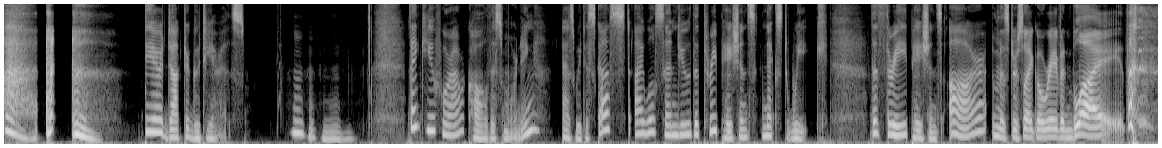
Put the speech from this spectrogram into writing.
Dear Dr. Gutierrez, mm-hmm. Thank you for our call this morning. As we discussed, I will send you the three patients next week. The three patients are Mr. Psycho Raven Blythe,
